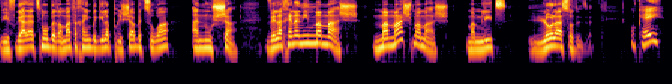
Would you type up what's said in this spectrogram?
ויפגע לעצמו ברמת החיים בגיל הפרישה בצורה אנושה. ולכן אני ממש, ממש ממש, ממליץ לא לעשות את זה. אוקיי, okay.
